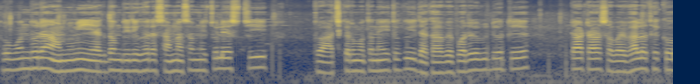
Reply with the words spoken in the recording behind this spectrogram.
তো বন্ধুরা, আমি একদম দিদি ঘরের সামনাসামনি চলে এসেছি। তো আজকের মতন এইটুকুই, দেখা হবে পরের ভিডিওতে। টাটা, সবাই ভালো থেকো।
